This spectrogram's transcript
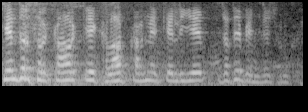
केंद्र सरकार के खिलाफ करने के लिए जते भेजने शुरू करें।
